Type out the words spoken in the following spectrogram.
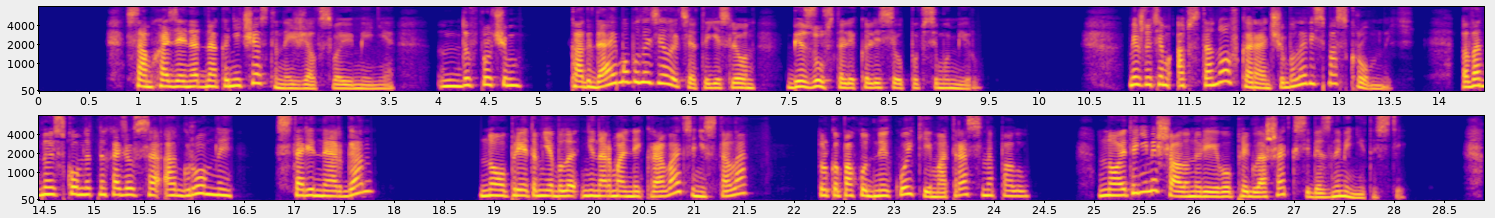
Сам хозяин, однако, не часто наезжал в свое имение. Да, впрочем, когда ему было делать это, если он без устали колесил по всему миру? Между тем, обстановка раньше была весьма скромной. В одной из комнат находился огромный старинный орган, но при этом не было ни нормальной кровати, ни стола, только походные койки и матрасы на полу. Но это не мешало Нурееву приглашать к себе знаменитостей.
